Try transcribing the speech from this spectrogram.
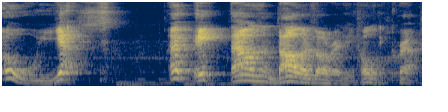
Oh, yes! I have $8,000 already. Holy crap.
